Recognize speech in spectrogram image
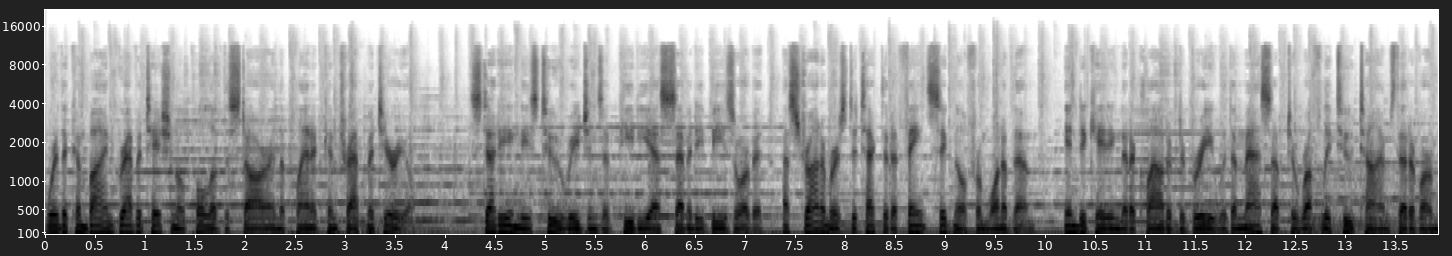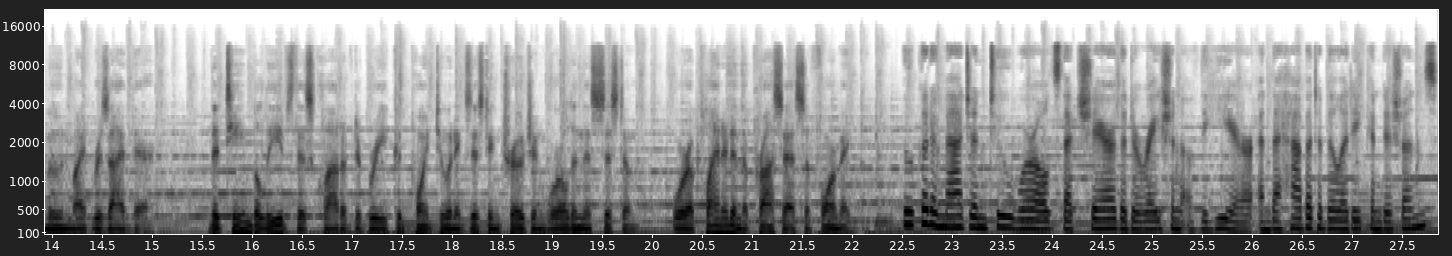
where the combined gravitational pull of the star and the planet can trap material. Studying these two regions of PDS 70b's orbit, astronomers detected a faint signal from one of them, indicating that a cloud of debris with a mass up to roughly two times that of our moon might reside there. The team believes this cloud of debris could point to an existing Trojan world in this system, or a planet in the process of forming. Who could imagine two worlds that share the duration of the year and the habitability conditions?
